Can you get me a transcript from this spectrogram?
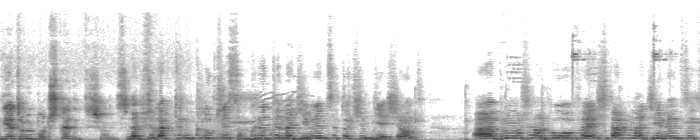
Nie, to by było 4000. Na przykład ten klucz jest ukryty na 980, a by można było wejść tam na 900...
